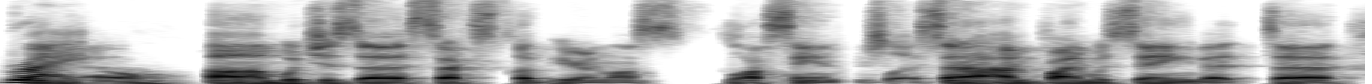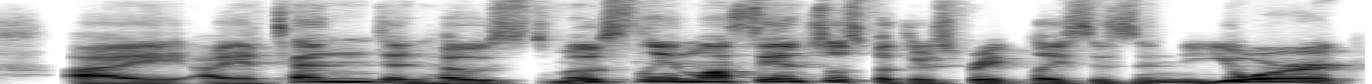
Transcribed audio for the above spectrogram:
right? You know, um, which is a sex club here in Los Los Angeles, and I'm fine with saying that uh, I I attend and host mostly in Los Angeles, but there's great places in New York,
